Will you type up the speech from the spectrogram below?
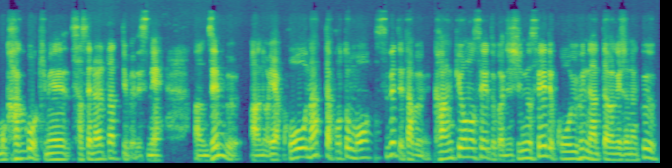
もう覚悟を決めさせられたっていうかですね。あの全部、あの、いや、こうなったことも全て多分環境のせいとか地震のせいでこういうふうになったわけじゃなく、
